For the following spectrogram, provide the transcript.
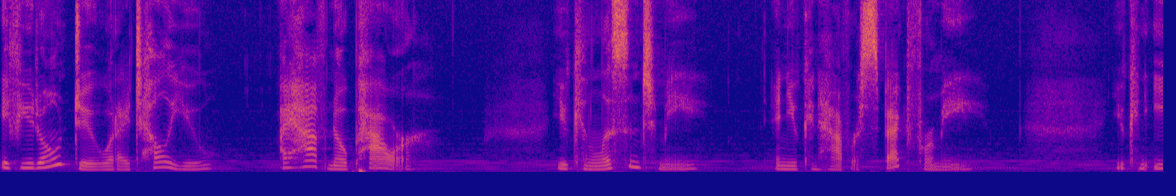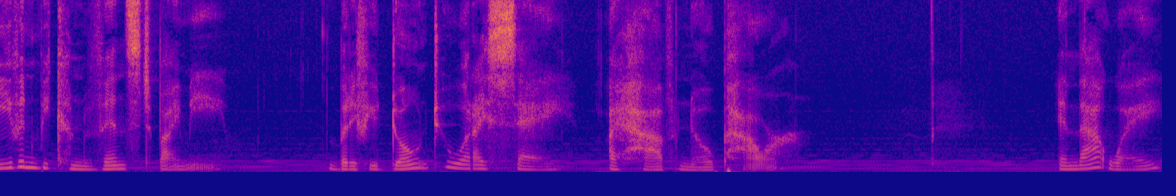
If you don't do what I tell you, I have no power. You can listen to me and you can have respect for me. You can even be convinced by me. But if you don't do what I say, I have no power. In that way,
